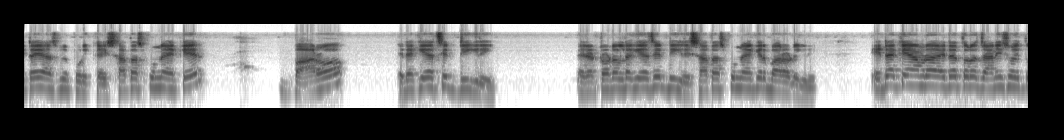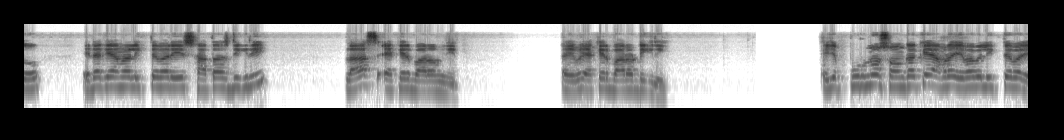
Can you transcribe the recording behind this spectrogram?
এটাই আসবে পরীক্ষায়। সাতাশ পূর্ণ একের বারো, এটা কি আছে? ডিগ্রি। এটা টোটালটা কি আছে? ডিগ্রি। সাতাশ পূর্ণ একের বারো ডিগ্রি। এটাকে আমরা, এটা তোরা জানিস হয়তো, এটাকে আমরা লিখতে পারি সাতাশ ডিগ্রি প্লাস একের বারো মিনিট। একের বারো ডিগ্রি। এই যে পূর্ণ সংখ্যাকে আমরা এভাবে লিখতে পারি।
